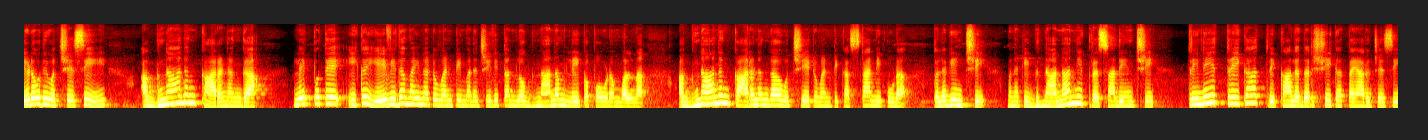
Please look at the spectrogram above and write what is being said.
ఏడవది వచ్చేసి అజ్ఞానం కారణంగా. లేకపోతే ఇక ఏ విధమైనటువంటి మన జీవితంలో జ్ఞానం లేకపోవడం వలన అజ్ఞానం కారణంగా వచ్చేటువంటి కష్టాన్ని కూడా తొలగించి మనకి జ్ఞానాన్ని ప్రసాదించి త్రినేత్రిగా త్రికాలదర్శిగా తయారు చేసి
